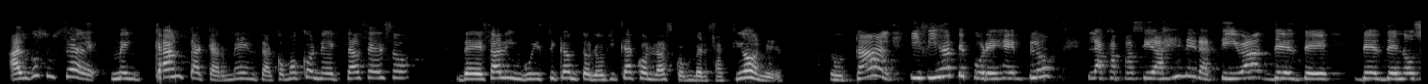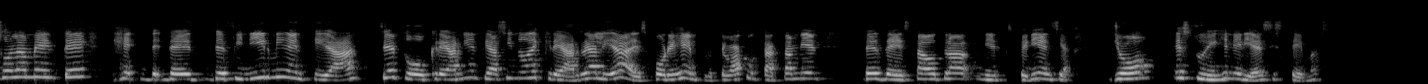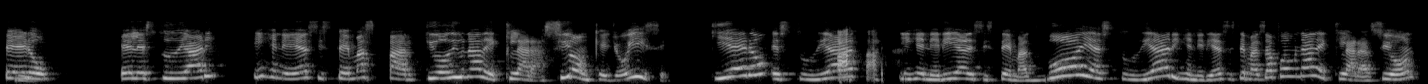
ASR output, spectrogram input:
algo sucede. Me encanta, Carmenza, cómo conectas eso de esa lingüística ontológica con las conversaciones. Total. Y fíjate, por ejemplo, la capacidad generativa desde, desde no solamente de, definir mi identidad, ¿cierto? O crear mi identidad, sino de crear realidades. Por ejemplo, te voy a contar también desde esta otra mi experiencia. Yo estudié ingeniería de sistemas, pero el estudiar ingeniería de sistemas partió de una declaración que yo hice quiero estudiar ingeniería de sistemas, voy a estudiar ingeniería de sistemas. Esa fue una declaración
